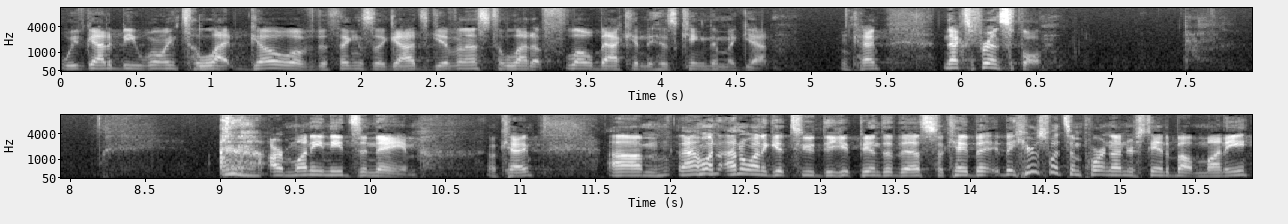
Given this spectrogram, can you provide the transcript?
we've got to be willing to let go of the things that God's given us to let it flow back into his kingdom again. Okay? Next principle. Our money needs a name. Okay? Um, I, want, I, don't want to get too deep into this, okay, but, but here's what's important to understand about money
